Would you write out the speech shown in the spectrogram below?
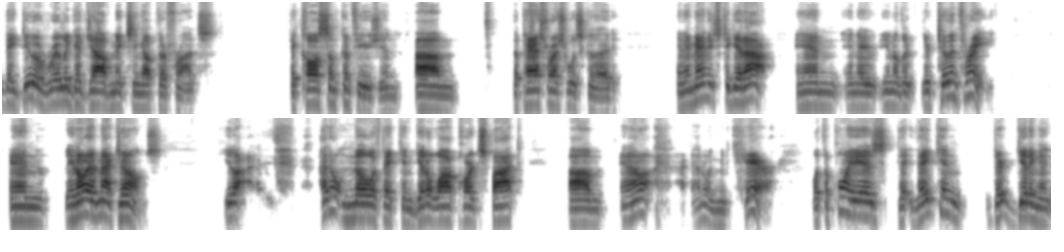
they do a really good job mixing up their fronts. It caused some confusion. Um, the pass rush was good, and they managed to get out. And and they, you know, they're they're two and three, and they don't have Mac Jones. You know, I, I don't know if they can get a wild card spot. Um, and I don't, I don't even care. But the point is that they can, they're getting a,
